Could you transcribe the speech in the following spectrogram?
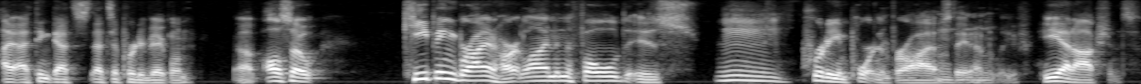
I, I think that's that's a pretty big one. Uh, also, keeping Brian Hartline in the fold is Mm, pretty important for Ohio State, I believe. He had options.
